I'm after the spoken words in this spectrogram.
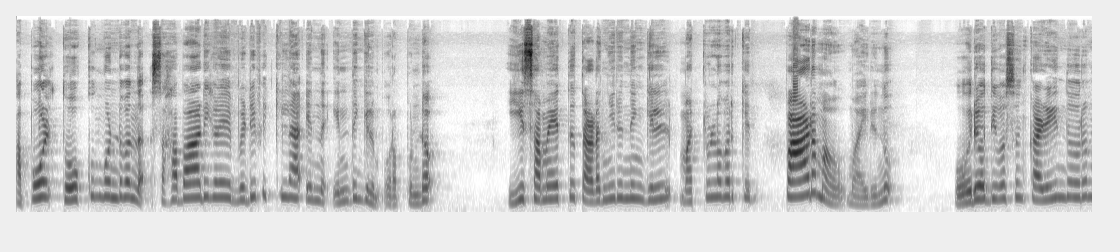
അപ്പോൾ തോക്കും കൊണ്ടുവന്ന് സഹപാഠികളെ വെടിവെക്കില്ല എന്ന് എന്തെങ്കിലും ഉറപ്പുണ്ടോ? ഈ സമയത്ത് തടഞ്ഞിരുന്നെങ്കിൽ മറ്റുള്ളവർക്ക് പാഠമാവുമായിരുന്നു. ഓരോ ദിവസം കഴിയുന്തോറും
